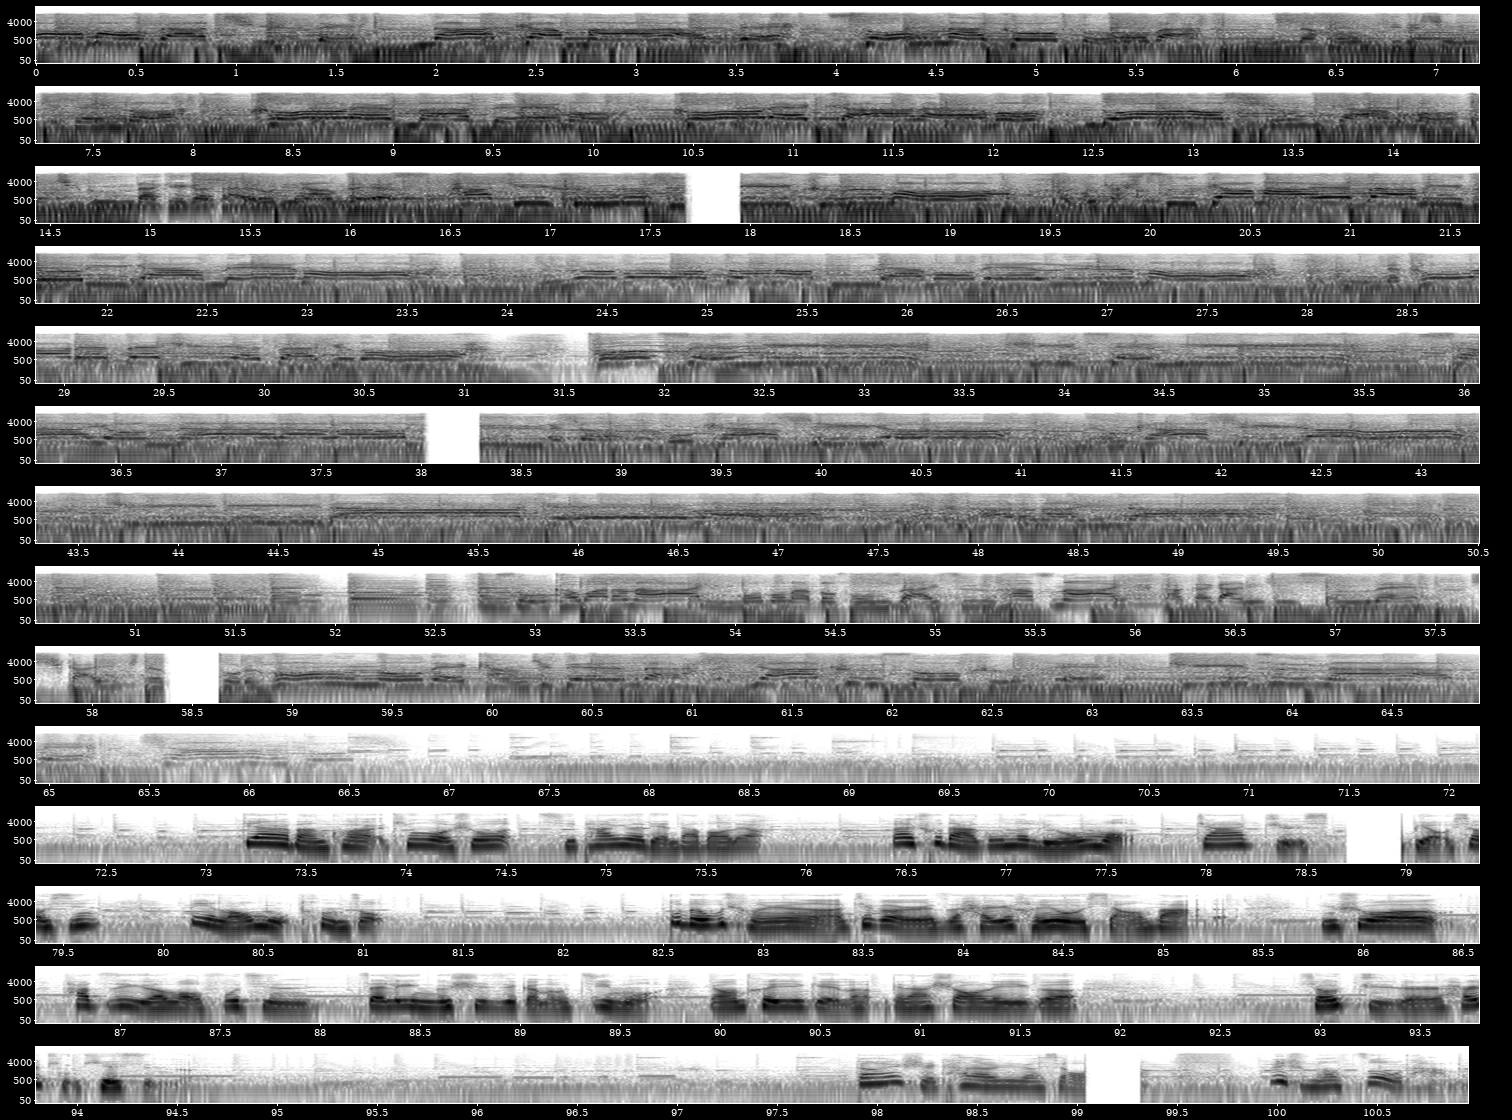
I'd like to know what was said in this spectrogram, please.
達って仲間ってそんな言葉みんな本気で信じてんの？これまでもこれからもどの瞬間も自分だけが頼りなんです。吐き古すぎくも昔捕まえた緑。かしよねおかしいよ君だけはいなくならないんだ。そう変わらないものなど存在するはずない。たかが二十数年。しか生きてそれ本能で感じてんだ。約束って絆第二板块，听我说，奇葩热点大爆料：外出打工的刘某扎纸表孝心，被老母痛揍。不得不承认啊，这个儿子还是很有想法的。你说，他自己的老父亲在另一个世界感到寂寞，然后特意给了给他烧了一个小纸人儿，还是挺贴心的。刚开始看到这条消息，为什么要揍他呢？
